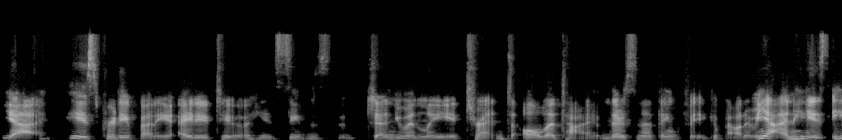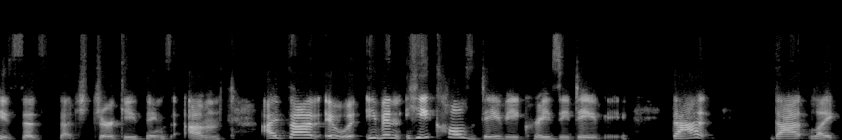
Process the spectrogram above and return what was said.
Yeah, he's pretty funny. I do too. He seems genuinely Trent all the time. There's nothing fake about him. Yeah, and he's he says such jerky things. Um, I thought it would even he calls Devi crazy Devi. That that like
